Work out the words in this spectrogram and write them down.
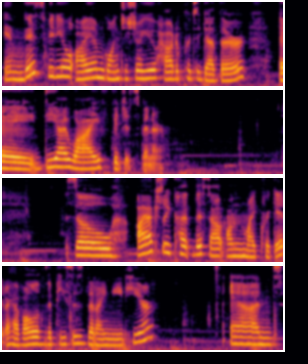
In this video, I am going to show you how to put together a DIY fidget spinner. So I actually cut this out on my Cricut. I have all of the pieces that I need here. And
